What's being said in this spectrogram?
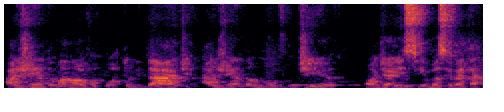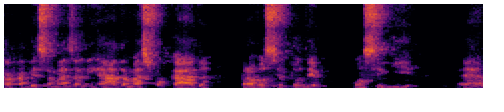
agenda uma nova oportunidade, agenda um novo dia, onde aí sim você vai estar com a cabeça mais alinhada, mais focada, para você poder conseguir é,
